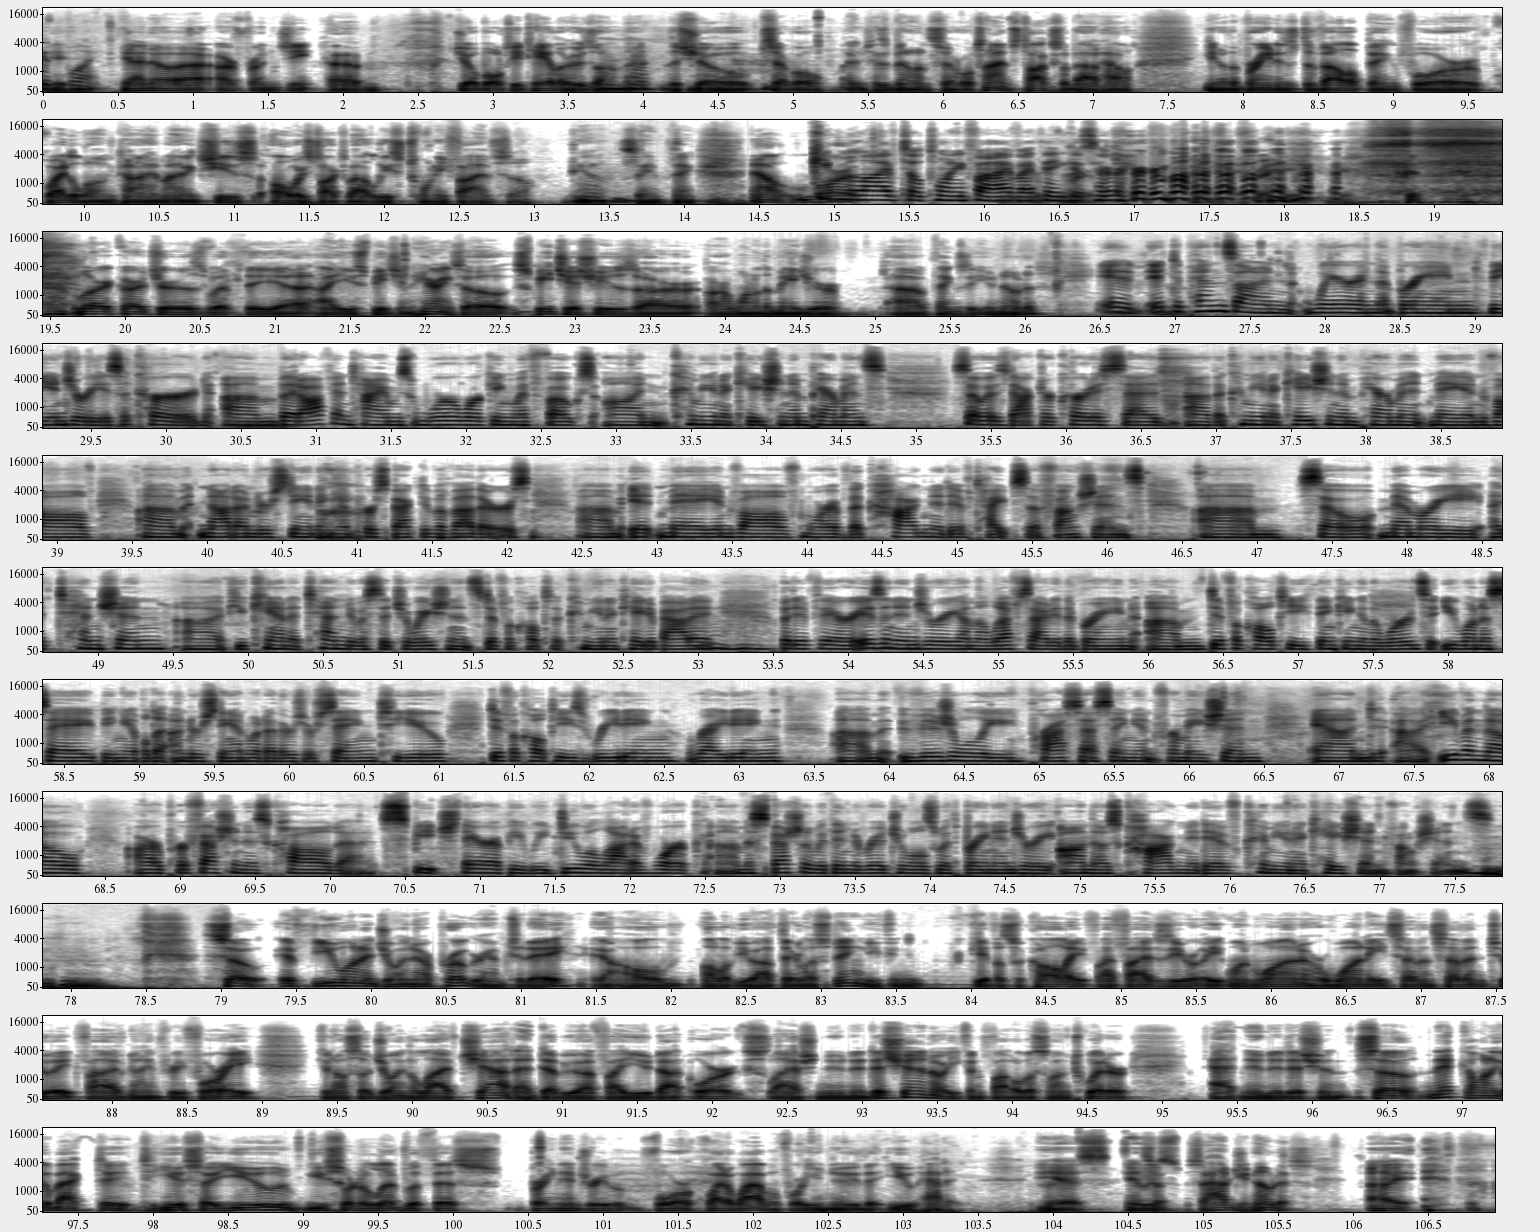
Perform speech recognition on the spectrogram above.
Good point. Yeah, I know uh, our friend Jean, um, Jill Bolte Taylor, who's on the, the show several has been on several times, talks about how you know the brain is developing for quite a long time. I think she's always talked about at least 25. So yeah, same thing. Now, Keep him alive till 25, I think, is her motto. Laura Karcher is with the uh, IU Speech and Hearing. So speech issues are, are one of the major uh, things that you notice. It, it depends on where in the brain the injury has occurred, um, but oftentimes we're working with folks on communication impairments. So, as Dr. Curtis said, uh, the communication impairment may involve um, not understanding the perspective of others. Um, it may involve more of the cognitive types of functions. Um, so, memory, attention. Uh, if you can't attend to a situation, it's difficult to communicate about it. But if there is an injury on the left side of the brain, um, difficulty thinking of the words that you want to say, being able to understand what others are saying to you, difficulties reading, writing, um, visually processing information. And uh, even though our profession is called uh, speech therapy, we do a lot of work, um, especially with individuals with brain injury, on those cognitive communication functions. So, if you want to join our program today, all, all of you out there listening, you can give us a call, 855-0811 or 1-877-285-9348. You can also join the live chat at wfiu.org slash noon edition, or you can follow us on Twitter at noon edition. So, Nick, I want to go back to, to you. So, you, you sort of lived with this brain injury for quite a while before you knew that you had it. Yes, it so- was. so how did you notice? I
